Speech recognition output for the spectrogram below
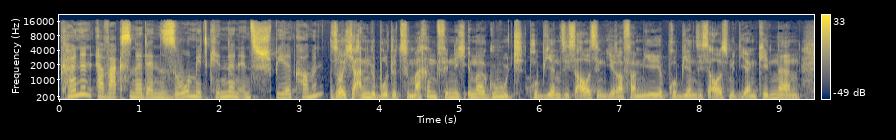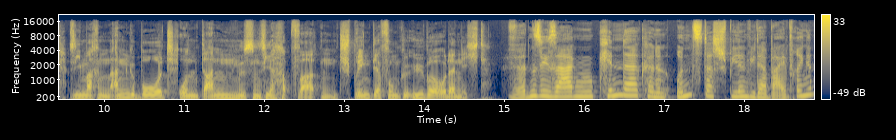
Können Erwachsene denn so mit Kindern ins Spiel kommen? Solche Angebote zu machen, finde ich immer gut. Probieren Sie es aus in Ihrer Familie, probieren Sie es aus mit Ihren Kindern. Sie machen ein Angebot und dann müssen Sie wir abwarten. Springt der Funke über oder nicht? Würden Sie sagen, Kinder können uns das Spielen wieder beibringen?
